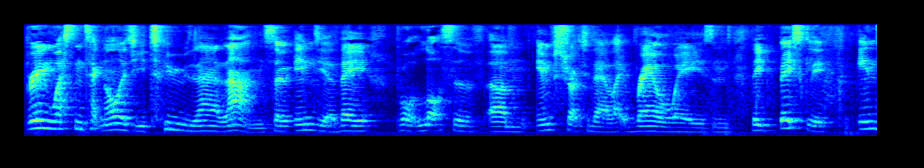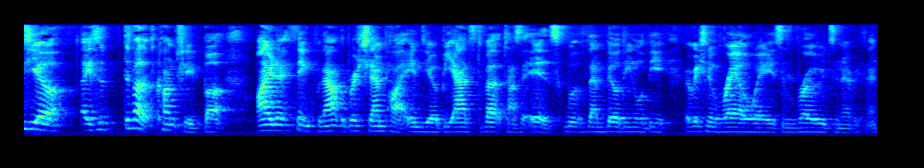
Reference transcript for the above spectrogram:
bring Western technology to their land. So India, they brought lots of um, infrastructure there, like railways, and they basically India. It's a developed country, but I don't think without the British Empire, India would be as developed as it is. With them building all the original railways and roads and everything.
